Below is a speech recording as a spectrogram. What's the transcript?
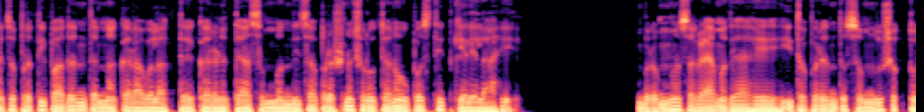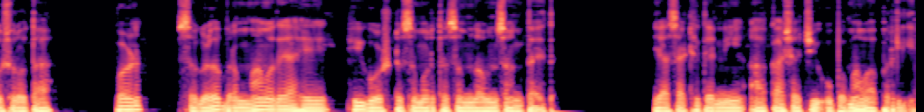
त्याचं प्रतिपादन त्यांना करावं लागतंय कारण त्यासंबंधीचा प्रश्न श्रोत्यानं उपस्थित केलेला आहे. ब्रह्म सगळ्यामध्ये आहे इथंपर्यंत समजू शकतो श्रोता. पण सगळं ब्रह्मामध्ये आहे ही गोष्ट समर्थ समजावून सांगतायत. यासाठी त्यांनी आकाशाची उपमा वापरली.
